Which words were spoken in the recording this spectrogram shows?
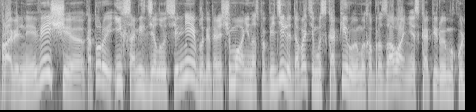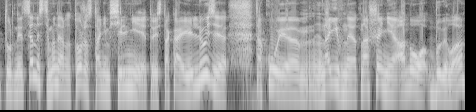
правильные вещи, которые их самих делают сильнее, благодаря чему они нас победили, давайте мы скопируем их образование, скопируем их культурные ценности, мы, наверное, тоже станем сильнее. То есть такая иллюзия, такое наивное отношение, оно было.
